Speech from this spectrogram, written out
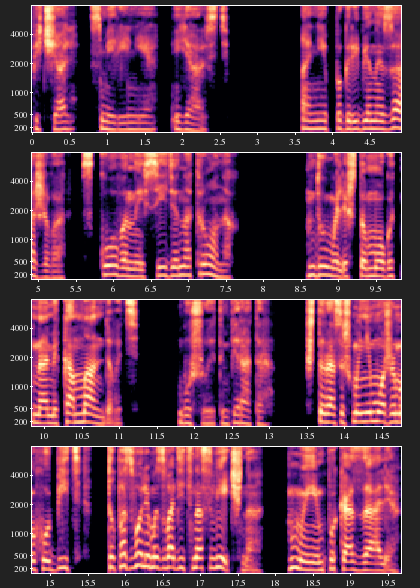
Печаль, смирение, ярость. Они погребены заживо, скованные, сидя на тронах. «Думали, что могут нами командовать», — бушует император. «Что раз уж мы не можем их убить, то позволим изводить нас вечно. Мы им показали,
